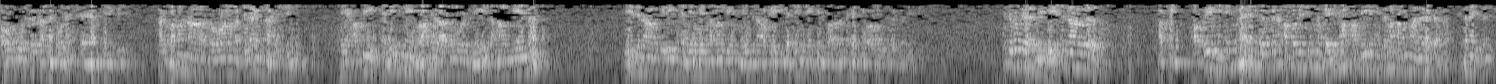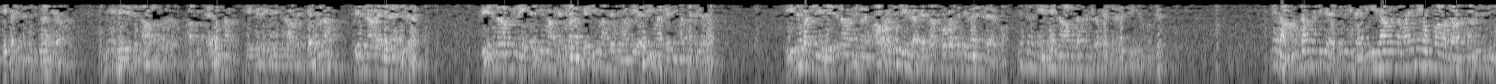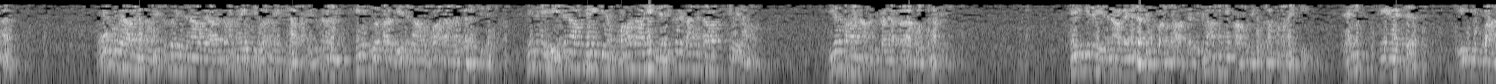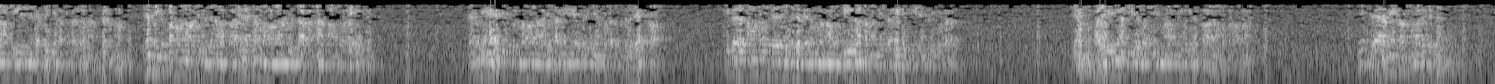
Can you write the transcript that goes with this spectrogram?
අවබෝධ කරගන්නට ඕන සෑම කෙනෙක් විසින්. අර භවනා සෝවාන් පතලා ඉන්න මේ අපි ඇලෙන්නේ බාහිර අරමුණු වලට නෙවෙයි තමන්ගේම වේදනාව කෙරෙහි ඇලෙන්නේ තමන්ගේ වේදනාව කෙරෙහි ගැටෙන්නේ කියන කාරණාව හැදෙනවා අවබෝධ කරගන්න. එතකොට මේ වේදනාව අපි අපේ විසින්ම ඇති කරගෙන අප විසින්ම ගැටෙනවා අපේ සිතම අභිමානය කරනවා. එතන ඒකයි සිදුවන්නේ. මේ වේදනාව අපි ඇලුනා ඒකේ වේදනාවට ගැටුණා වේදනාව ඇදෙනවා වේදනාවේ ඇලීමක් ඇතිවෙනවා ගැටීමක් ඇතිවෙනවා ඒ ඇලීමක් ගැටීමක් නැතිවෙනවා ඊට පස්සේ වේදනාව පිළිබඳ අවශ්‍ය දේවල් එකක් ඔබට දෙනවා කියලා. මෙතන තියෙන්නේ නාම ධර්ම ටිකක් ඇතුළත තියෙනවා. මේ නාම ධර්ම ටික ඇතුළේ නැතිවම තමයි මේ උපාදාන සංසිඳීම. ඕකෝයාගෙන තමයි සුඛ වේදනාව වයාගෙන තමයි මේ දේවල් මේ කියලා කටයුතු කරන්නේ. හේතුව අර වේදනාව උපාදාන කරන්නේ. මෙන්න මේ වේදනාව කියන උපාදානයේ නැති කර ගන්නට අවශ්‍ය වෙනවා. ඊට කාරණා අපි කලක් බලාපොරොත්තු නැහැ. මේ විදිහට වේදනාව ගැන දැනුම් ගන්න අවශ්‍ය තියෙන අපි මේ කරුණු දෙක තුනක් තමයි තියෙන්නේ. දැන් මේකට ඒක භාවනා තේරෙන්නේ නැති කියලා කල්පනා කරනවා. දැන් මේක භාවනාවට වෙන ආකාරය නැත්නම් භාවනාවට යොදා ගන්න ආකාරය. දැන් මේ ඒක භාවනාවේ ශරීරයේ ප්‍රතියම් කොටස් දැක්කා. ඒක සමහරවිට හිතට දැනුනම තේරුම් ගන්න මේ ශරීරයේ තියෙන කොටස්. දැන් පළවෙනි අධ්‍යයන වශයෙන් මම මේ කියන කාරණා මේ සෑම එකක් මනසට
